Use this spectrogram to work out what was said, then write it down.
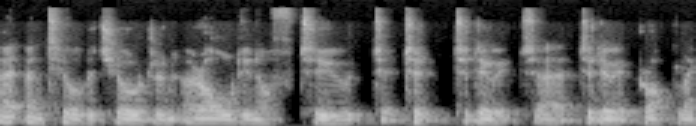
uh, until the children are old enough to to to, to do it uh, to do it properly.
